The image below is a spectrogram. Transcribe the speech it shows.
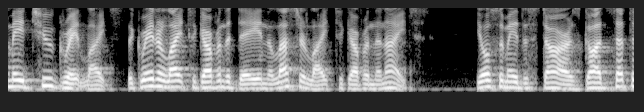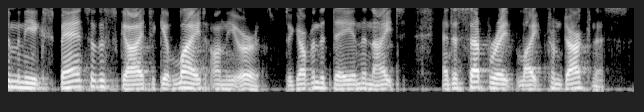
made two great lights, the greater light to govern the day, and the lesser light to govern the night. He also made the stars. God set them in the expanse of the sky to give light on the earth, to govern the day and the night, and to separate light from darkness.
